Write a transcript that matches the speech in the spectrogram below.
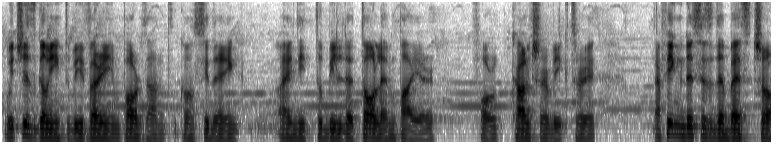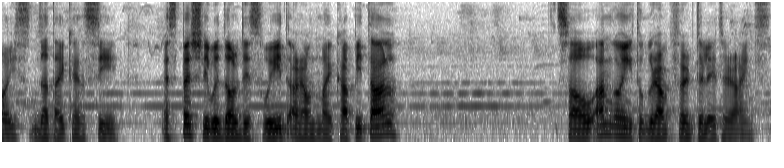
which is going to be very important, considering I need to build a tall empire for culture victory. I think this is the best choice that I can see, especially with all this wheat around my capital. So I'm going to grab fertility rites.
